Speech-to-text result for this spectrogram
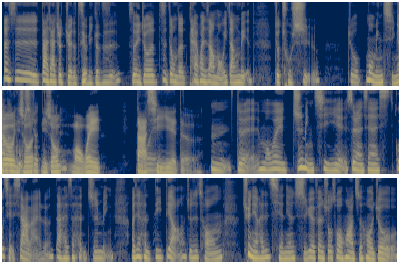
但是大家就觉得只有一个字，所以就自动的替换上某一张脸，就出事了，就莫名其妙的就。就你说你说某位。大企业的，嗯，对，某位知名企业，虽然现在姑且下来了，但还是很知名，而且很低调。就是从去年还是前年十月份说错话之后，就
